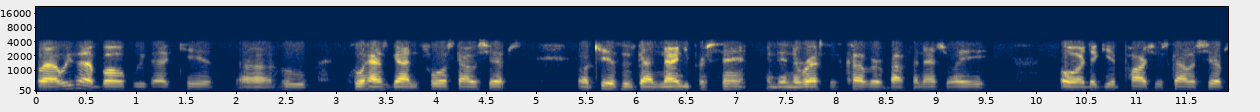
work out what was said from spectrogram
Well, we've had both. We've had kids uh, who who has gotten full scholarships, or kids who's got ninety percent, and then the rest is covered by financial aid, or they get partial scholarships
